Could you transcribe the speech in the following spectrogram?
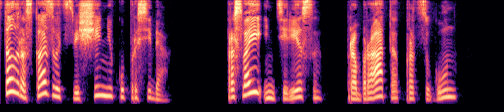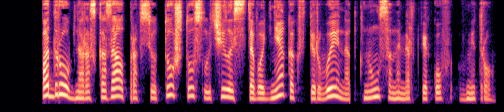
Стал рассказывать священнику про себя. Про свои интересы, про брата, про цигун. Подробно рассказал про все то, что случилось с того дня, как впервые наткнулся на мертвяков в метро.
